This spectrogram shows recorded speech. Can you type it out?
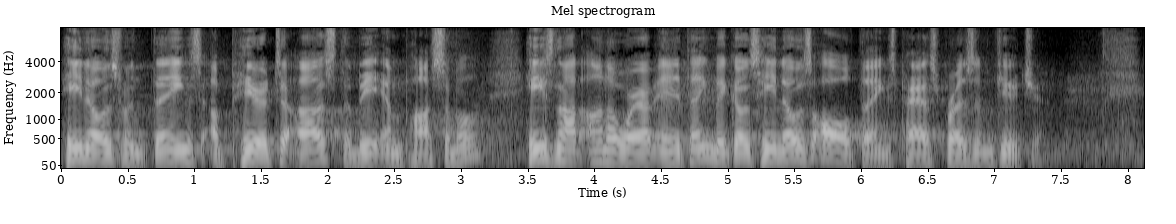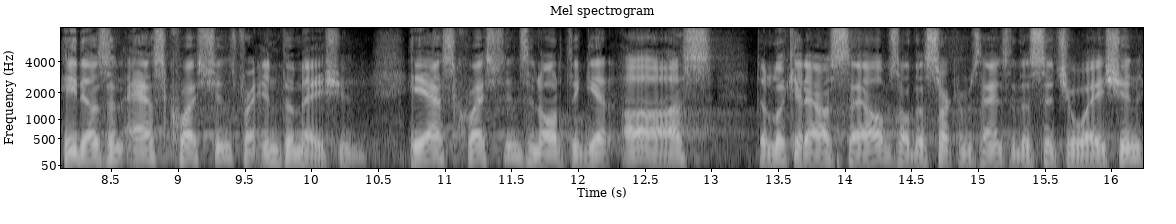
He knows when things appear to us to be impossible. He's not unaware of anything because He knows all things, past, present, and future. He doesn't ask questions for information. He asks questions in order to get us to look at ourselves or the circumstance of the situation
